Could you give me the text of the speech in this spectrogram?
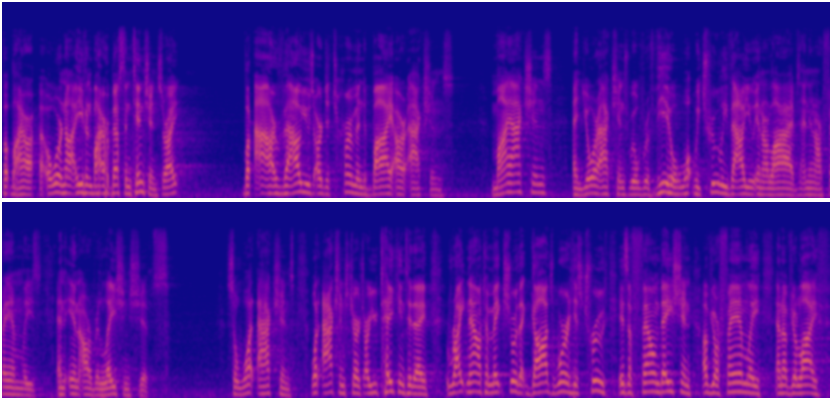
but by our, or not even by our best intentions, right? But our values are determined by our actions. My actions and your actions will reveal what we truly value in our lives and in our families and in our relationships. So, what actions, what actions, church, are you taking today, right now, to make sure that God's word, His truth, is a foundation of your family and of your life?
